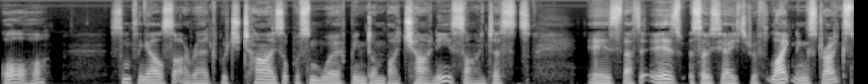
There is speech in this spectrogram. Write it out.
or something else that I read, which ties up with some work being done by Chinese scientists, is that it is associated with lightning strikes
